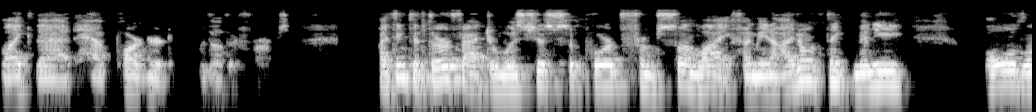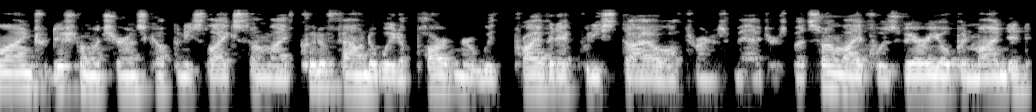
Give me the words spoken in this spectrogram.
like that have partnered with other firms. I think the third factor was just support from Sun Life. I mean, I don't think many old line traditional insurance companies like Sun Life could have found a way to partner with private equity style alternative managers. But Sun Life was very open minded,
